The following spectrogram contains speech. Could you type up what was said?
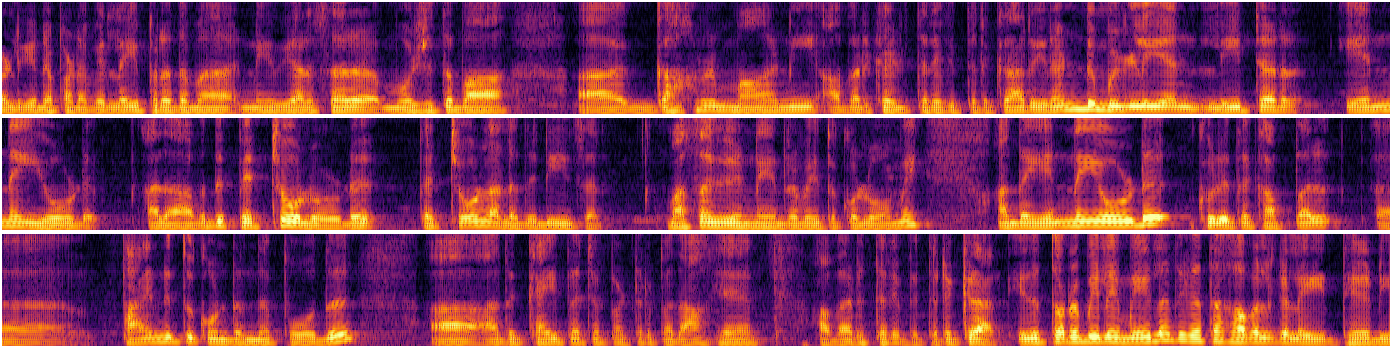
வெளியிடப்படவில்லை. பிரதம நீதியரசர் முஜிதபா அஹ், கஹ்மானி அவர்கள் தெரிவித்திருக்கிறார். இரண்டு மில்லியன் லிட்டர் எண்ணெயோடு அதாவது பெட்ரோலோடு பெட்ரோல் அல்லது டீசல் மசகு எண்ணெய் என்று வைத்துக் கொள்வோமே அந்த எண்ணெயோடு குறித்த கப்பல் பயணித்து பயணித்துக் கொண்டிருந்த போது அது கைப்பற்றப்பட்டிருப்பதாக அவர் தெரிவித்திருக்கிறார். இது தொடர்பிலே மேலதிக தகவல்களை தேடி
